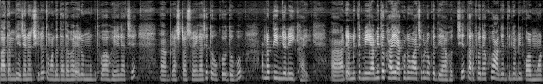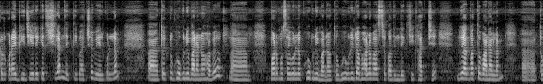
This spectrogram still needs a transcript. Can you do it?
বাদাম ভেজানো ছিল। তোমাদের দাদাভাইয়েরও মুখ ধোয়া হয়ে গেছে ব্রাশ টাশ হয়ে গেছে, তো ওকেও দেবো। আমরা তিনজনেই খাই। আর এমনিতে মেয়ে আমি তো খাই, এখনও আছে বলে ওকে দেওয়া হচ্ছে। তারপরে দেখো, আগের দিন আমি মটর কড়াই ভিজিয়ে রেখেছিলাম, দেখতেই পাচ্ছ, বের করলাম। তো একটু ঘুগনি বানানো হবে। বড় মশাই বলল, ঘুগনি বানাও। তো ঘুগনিটা ভালোবাসছে, কদিন দেখছি খাচ্ছে। দু একবার তো বানালাম। তো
